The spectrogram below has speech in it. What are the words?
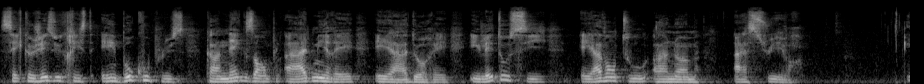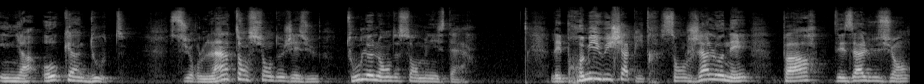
c'est que Jésus-Christ est beaucoup plus qu'un exemple à admirer et à adorer. Il est aussi et avant tout un homme à suivre. Il n'y a aucun doute sur l'intention de Jésus tout le long de son ministère. Les premiers huit chapitres sont jalonnés par des allusions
